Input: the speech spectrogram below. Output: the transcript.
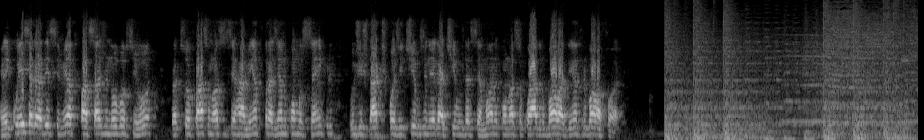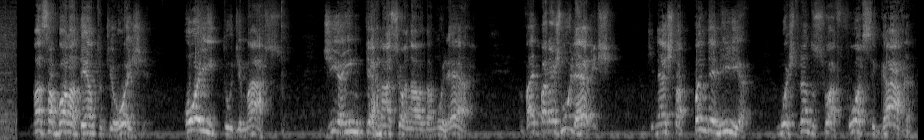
E com esse agradecimento, passar de novo ao senhor para que o senhor faça o nosso encerramento, trazendo, como sempre, os destaques positivos e negativos da semana com o nosso quadro Bola Dentro e Bola Fora. Nossa bola dentro de hoje 8 de março, Dia Internacional da Mulher, vai para as mulheres que, nesta pandemia, mostrando sua força e garra,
